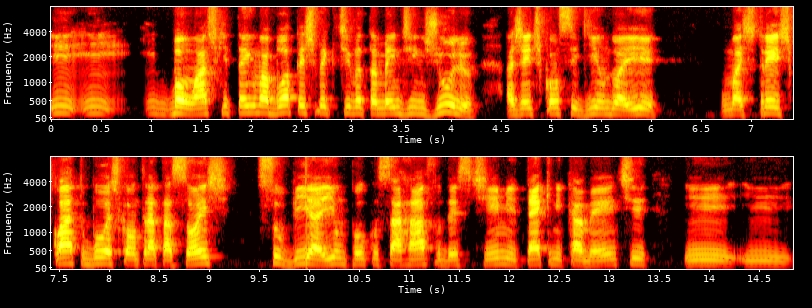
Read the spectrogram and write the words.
e, e, e, bom, acho que tem uma boa perspectiva também de em julho a gente conseguindo aí umas três, quatro boas contratações, subir aí um pouco o sarrafo desse time tecnicamente e,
